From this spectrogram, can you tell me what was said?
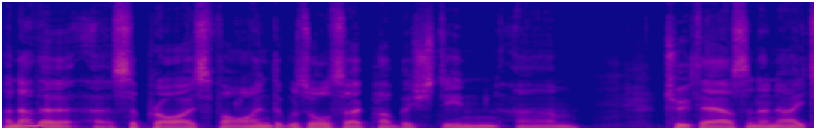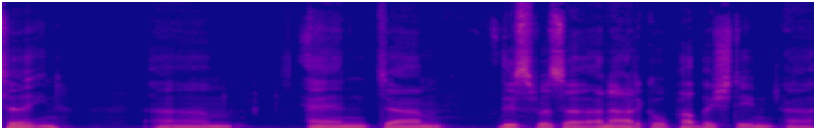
Another uh, surprise find that was also published in um, 2018, um, and um, this was a, an article published in uh,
